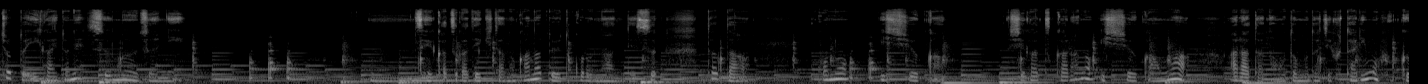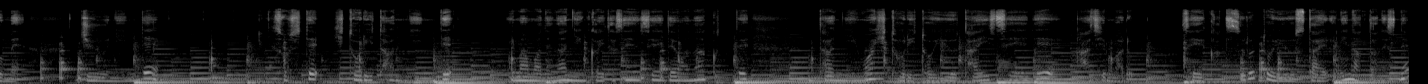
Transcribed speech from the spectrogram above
ちょっと意外とねスムーズに、うん、生活ができたのかなというところなんです。ただこの1週間4月からの1週間は新たなお友達2人も含め10人でそして1人担任で今まで何人かいた先生ではなくて担任は1人という体制で始まる生活するというスタイルになったんですね。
